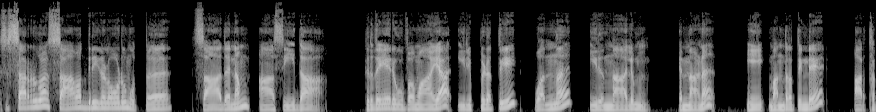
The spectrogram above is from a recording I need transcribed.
സർവ സാമഗ്രികളോടുമൊത്ത് സാധനം ആസീത. ഹൃദയരൂപമായ ഇരിപ്പിടത്തിൽ വന്ന് ഇരുന്നാലും എന്നാണ് ഈ മന്ത്രത്തിന്റെ അർത്ഥം.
